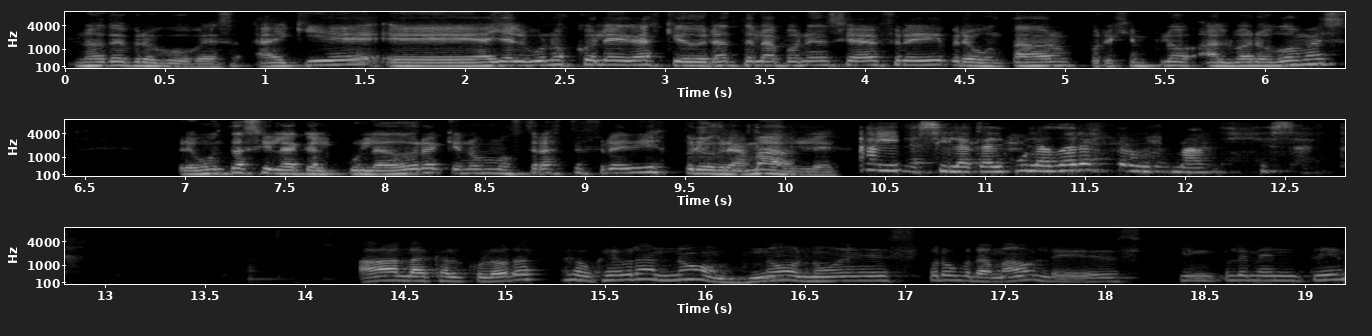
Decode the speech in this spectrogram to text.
No te preocupes. Aquí eh, hay algunos colegas que durante la ponencia de Freddy preguntaban, por ejemplo, Álvaro Gómez pregunta si la calculadora que nos mostraste, Freddy, es programable. Ah, si la calculadora es programable, exacto. Ah, la calculadora de GeoGebra no, no, no es programable, es simplemente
